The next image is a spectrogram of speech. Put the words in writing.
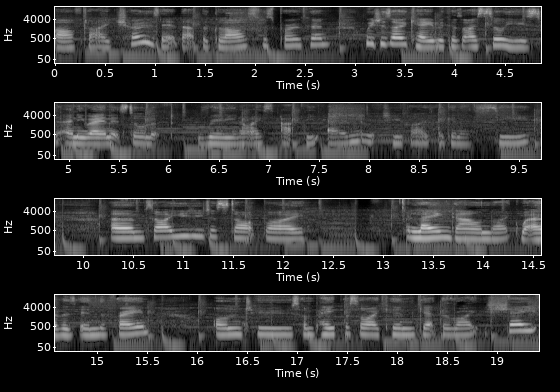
after I chose it that the glass was broken, which is okay because I still used it anyway and it still looked really nice at the end, which you guys are gonna see. Um, so I usually just start by laying down like whatever's in the frame onto some paper so I can get the right shape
